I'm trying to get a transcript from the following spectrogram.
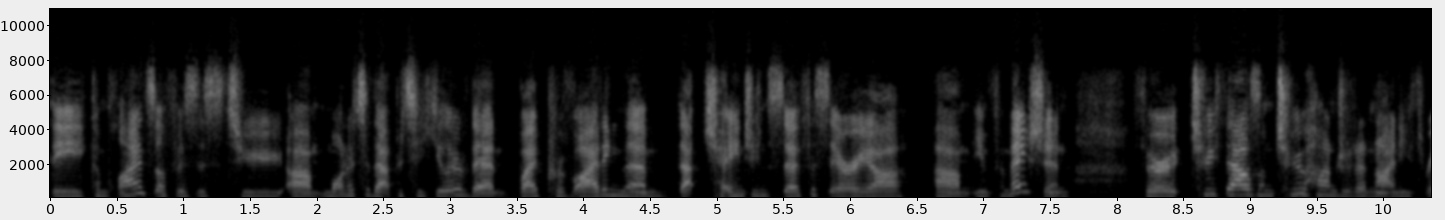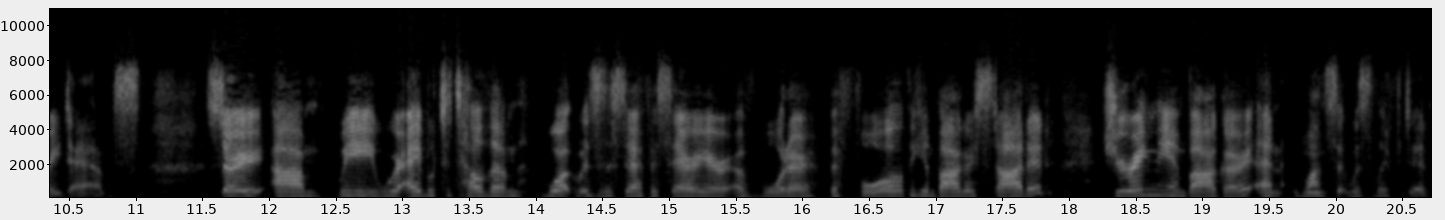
the compliance officers to um, monitor that particular event by providing them that change in surface area um, information for 2,293 dams. So um, we were able to tell them what was the surface area of water before the embargo started, during the embargo, and once it was lifted.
